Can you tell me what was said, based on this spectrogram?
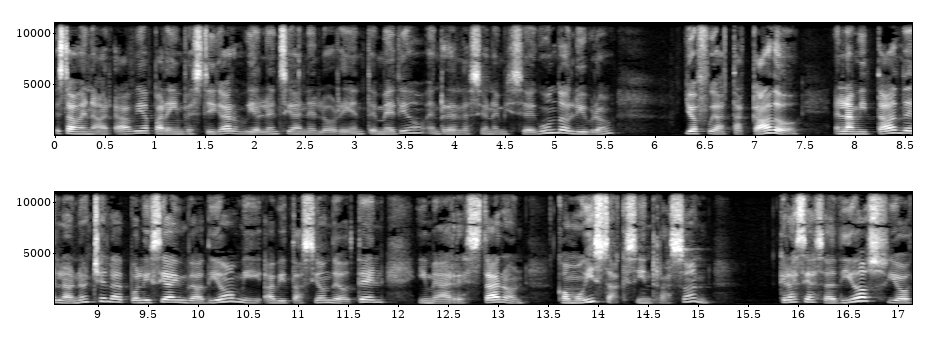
estaba en Arabia para investigar violencia en el Oriente Medio en relación a mi segundo libro, yo fui atacado En la mitad de la noche la policía invadió mi habitación de hotel y me arrestaron como Isaac sin razón. Gracias a Dios yo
